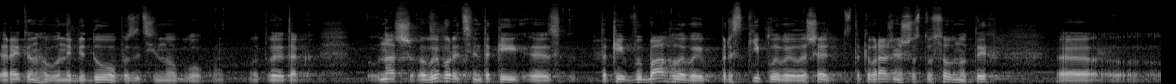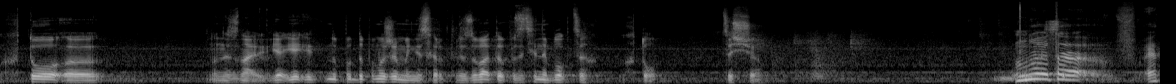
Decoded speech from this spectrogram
рейтингову небіду опозиційного блоку? От ви так, наш виборець він такий, е, с- такий вибагливий, прискіпливий, лише таке враження, що стосовно тих, е, хто. е, Ну, не знаю, я, я, ну, по- допоможи мені схарактеризувати. Опозиційний блок це х- хто? Це що? Ну, это, это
